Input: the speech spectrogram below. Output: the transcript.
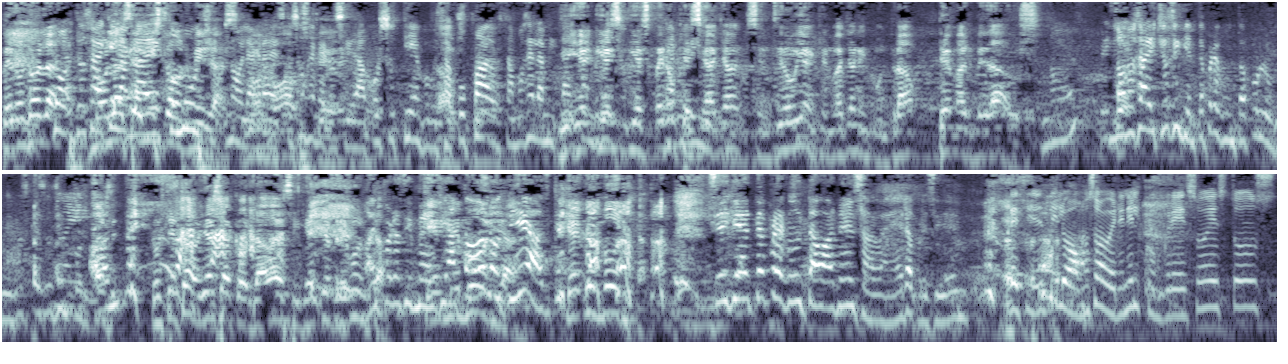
pero no, la, No, yo sé no que le las he agradezco visto mucho. dormidas. No, le agradezco su usted, generosidad no. por su tiempo, que No, está usted. ocupado, estamos en la mitad Y, del y- congreso. y espero que se hayan sentido bien, que no hayan encontrado temas vedados. No, no nos ha dicho siguiente pregunta por lo menos, que eso es Ah, importante. usted, usted todavía se acordaba de siguiente pregunta. Ay, pero si me ¿Qué decía todos los días. Siguiente pregunta, Vanessa. Bueno, presidente. Presidente, ¿y lo vamos a ver en el Congreso estos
